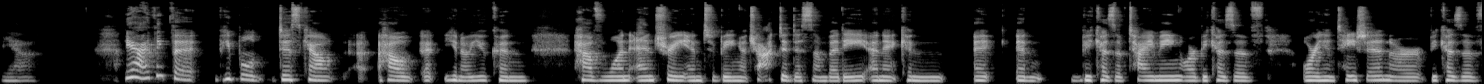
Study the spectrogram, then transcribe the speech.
Yeah. Yeah, I think that people discount how uh, you know you can have one entry into being attracted to somebody and it can it, and because of timing or because of orientation or because of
